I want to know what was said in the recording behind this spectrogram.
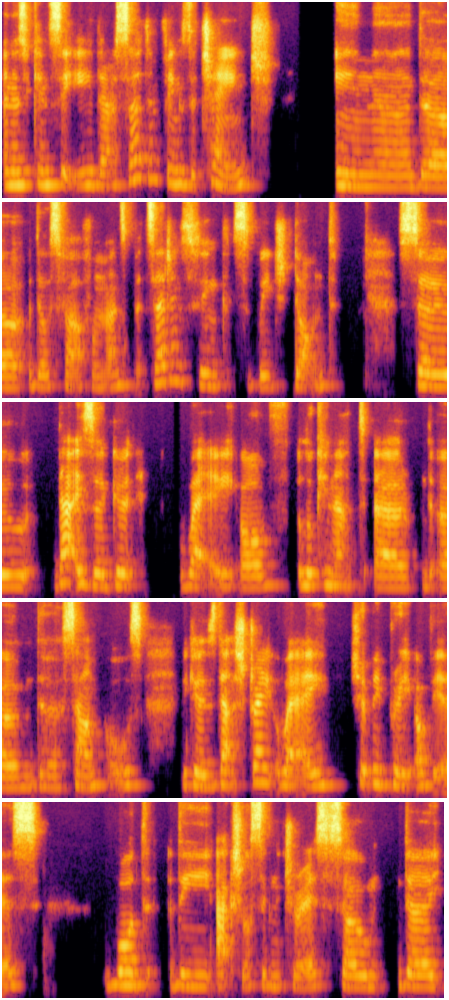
And as you can see, there are certain things that change in uh, the those file formats, but certain things which don't. So that is a good way of looking at uh, the, um, the samples because that straight away should be pretty obvious what the actual signature is. So the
